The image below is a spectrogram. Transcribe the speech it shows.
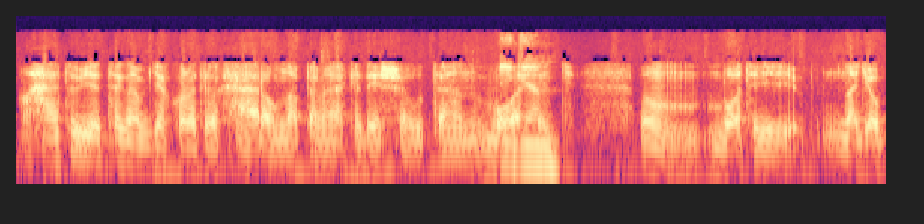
Hát ugye tegnap gyakorlatilag három nap emelkedése után volt Igen. egy volt egy nagyobb,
